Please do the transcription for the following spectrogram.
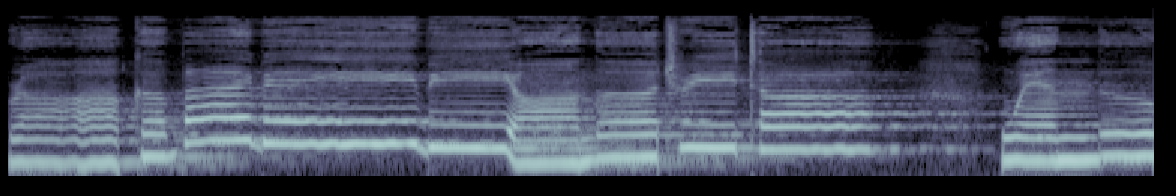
Rockabye baby on the treetop. When the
